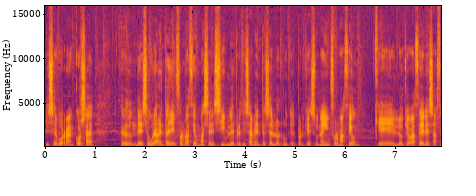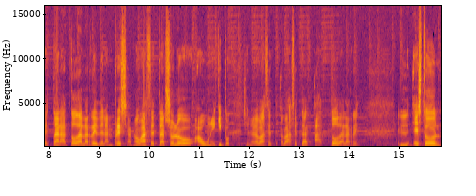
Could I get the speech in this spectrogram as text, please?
y se borran cosas pero donde seguramente haya información más sensible precisamente es en los routers, porque es una información que lo que va a hacer es afectar a toda la red de la empresa, no va a afectar solo a un equipo, sino que va a afectar a toda la red. Esto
